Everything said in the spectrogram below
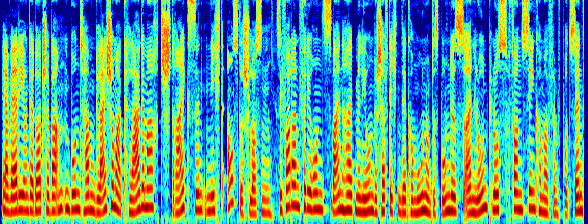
Ja, Verdi und der Deutsche Beamtenbund haben gleich schon mal klargemacht, Streiks sind nicht ausgeschlossen. Sie fordern für die rund zweieinhalb Millionen Beschäftigten der Kommunen und des Bundes einen Lohnplus von 10,5 Prozent,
